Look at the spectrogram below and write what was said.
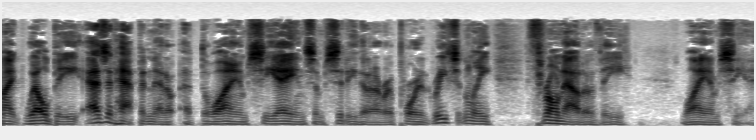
might well be, as it happened at, a, at the YMCA in some city that I reported recently, thrown out of the YMCA.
